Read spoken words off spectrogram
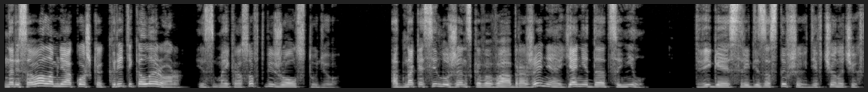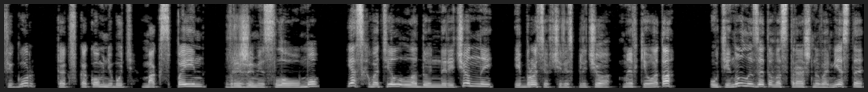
нарисовала мне окошко Critical Error из Microsoft Visual Studio. Однако силу женского воображения я недооценил. Двигаясь среди застывших девчоночьих фигур, как в каком-нибудь Max Payne в режиме slow-mo, я схватил ладонь нареченной и, бросив через плечо «Мы в Киото», утянул из этого страшного места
